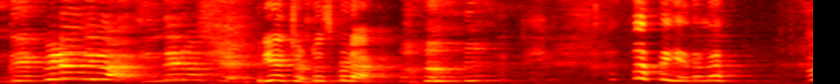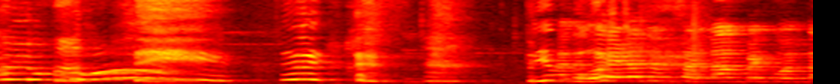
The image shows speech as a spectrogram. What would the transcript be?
ಗ್ರಿಪ್ ಇಡಂಗಿಲ್ಲ ಹಿಂದೆನೂ ಅಷ್ಟೇ. ಪ್ರಿಯ ಚೊಟ್ಟಿಸ್ಬೇಡ ಎದಲ್ಲ ಪ್ರಿಯ ಸಣ್ಣ ಆಗ್ಬೇಕು ಅಂತ.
